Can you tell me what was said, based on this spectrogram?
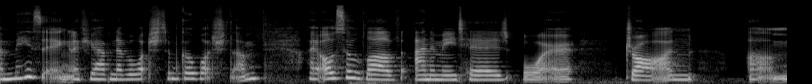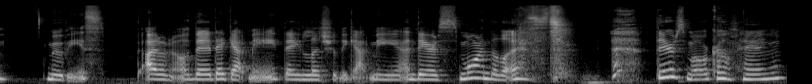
amazing. And if you have never watched them, go watch them. I also love animated or drawn um, movies. I don't know, they, they get me. They literally get me. And there's more on the list. there's more coming.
